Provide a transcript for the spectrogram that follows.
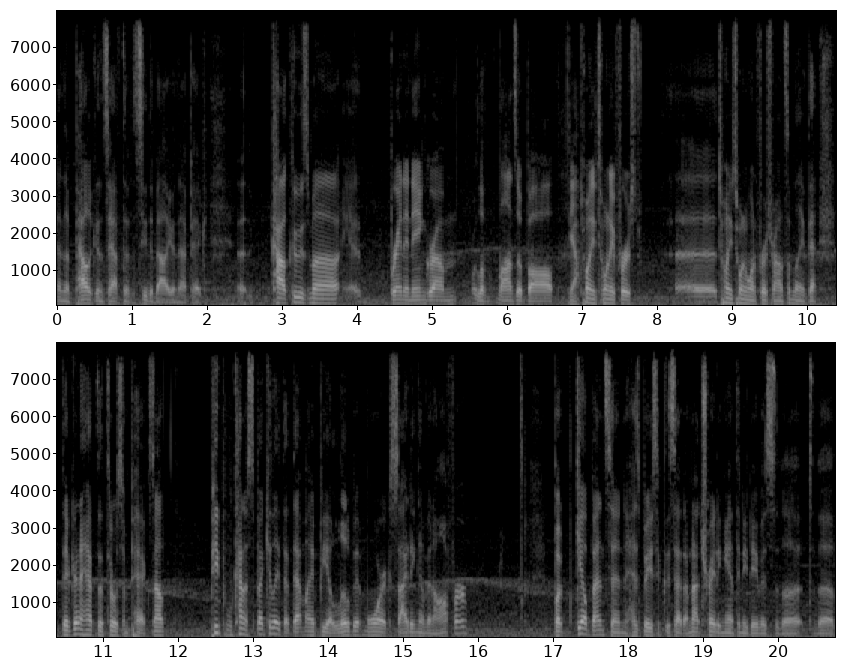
and the Pelicans have to see the value in that pick. Uh, Kyle Kuzma, uh, Brandon Ingram, Lonzo Ball, yeah. 2020 first, uh, 2021 first round, something like that. They're going to have to throw some picks now people kind of speculate that that might be a little bit more exciting of an offer. But Gail Benson has basically said, "I'm not trading Anthony Davis to the to the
